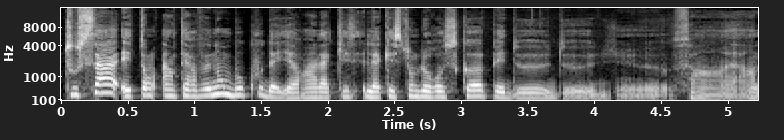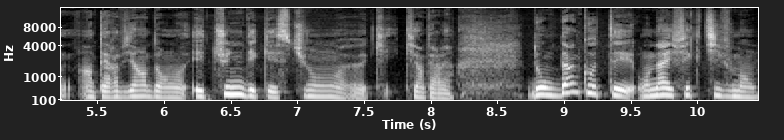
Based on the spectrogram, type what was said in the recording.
tout ça étant intervenant beaucoup d'ailleurs. Hein, la, question de l'horoscope et de, de, enfin, intervient dans est une des questions euh, qui, qui intervient. Donc d'un côté, on a effectivement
